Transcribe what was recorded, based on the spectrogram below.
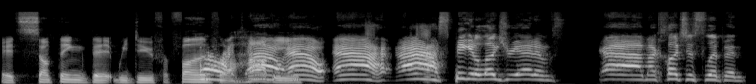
it's something that we do for fun oh, for a hobby ow, ow, ah, ah. Speaking of luxury items, ah, my clutch is slipping.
